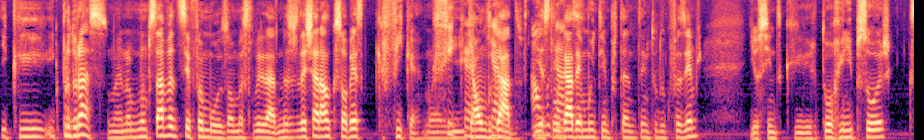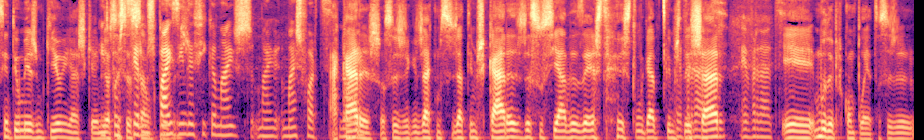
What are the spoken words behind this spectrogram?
e que, e que perdurasse. Não, é? não, não, precisava de ser famoso ou uma celebridade, mas deixar algo que soubesse que fica, não é? Fica, e que há um legado. Há, há um e esse legado. legado é muito importante em tudo o que fazemos. E eu sinto que estou a reunir pessoas que sentem o mesmo que eu e acho que é a melhor sensação. E depois de sermos pais ainda fica mais, mais, mais forte. Há é? caras, é? ou seja, já, já temos caras associadas a este, este legado que temos é de deixar. É verdade. É, muda por completo, ou seja,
